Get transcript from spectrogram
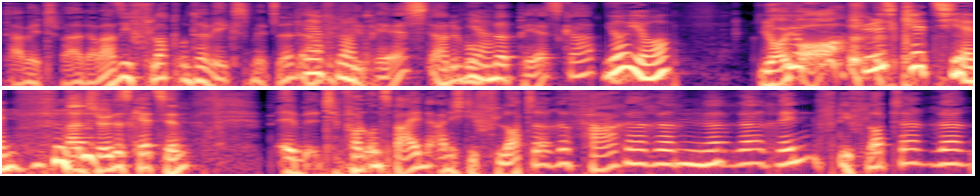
Damit war, da war sie flott unterwegs mit, ne? Der Sehr hatte flott. viel PS, der hat über Ja. 100 PS gehabt. Ja, ja. Ja, ja. Schönes Kätzchen. Ein schönes Kätzchen. Äh, Von uns beiden eigentlich die flottere Fahrerin, die flottere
